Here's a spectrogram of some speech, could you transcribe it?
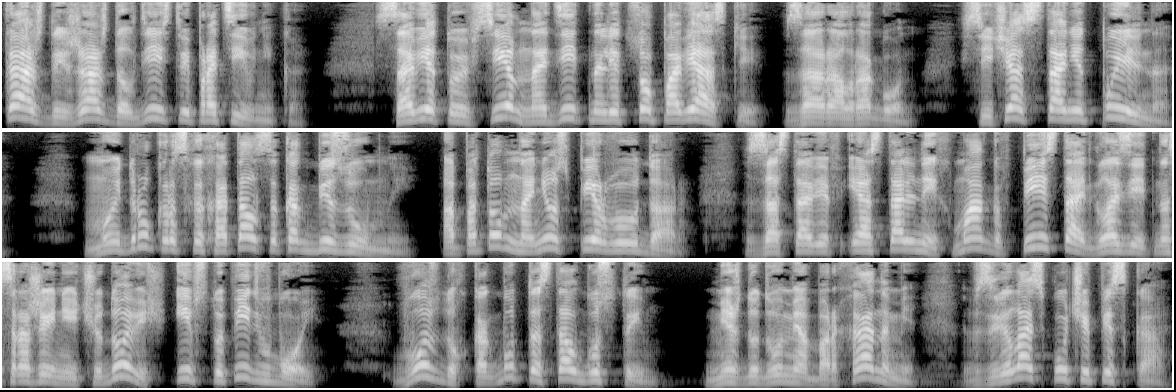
Каждый жаждал действий противника. «Советую всем надеть на лицо повязки!» – заорал Рагон. Сейчас станет пыльно!» Мой друг расхохотался как безумный, а потом нанес первый удар, заставив и остальных магов перестать глазеть на сражение чудовищ и вступить в бой. Воздух как будто стал густым. Между двумя барханами взвелась куча песка.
